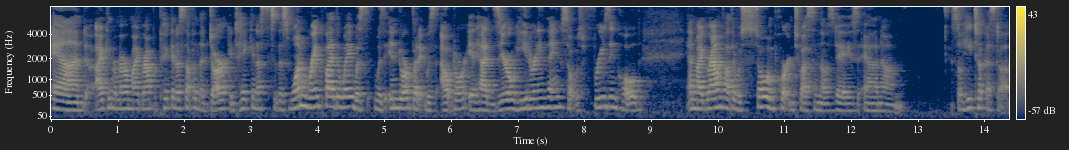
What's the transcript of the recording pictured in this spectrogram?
And I can remember my grandpa picking us up in the dark and taking us to this one rink, by the way, was, was indoor, but it was outdoor. It had zero heat or anything, so it was freezing cold and my grandfather was so important to us in those days. And um, so he took us to,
